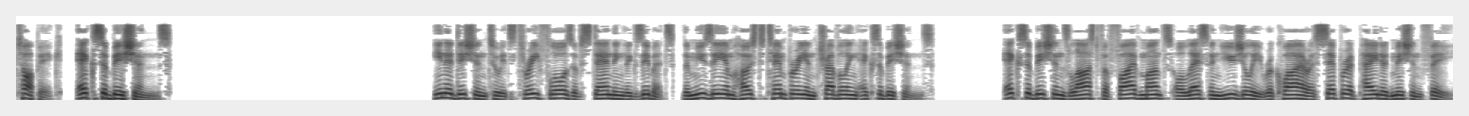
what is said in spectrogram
Topic: Exhibitions. In addition to its three floors of standing exhibits, the museum hosts temporary and traveling exhibitions. Exhibitions last for five months or less and usually require a separate paid admission fee.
